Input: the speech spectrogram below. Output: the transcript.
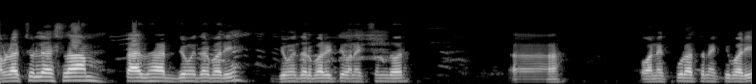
আমরা চলে আসলাম তাজহাট জমিদার বাড়ি। জমিদার বাড়িটি অনেক সুন্দর অনেক পুরাতন একটি বাড়ি।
